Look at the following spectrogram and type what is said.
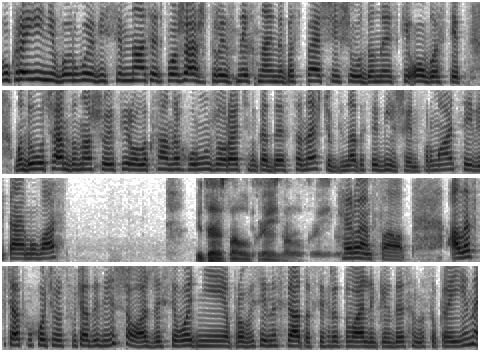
В Україні вирує 18 пожеж, три з них найнебезпечніші у Донецькій області. Ми долучаємо до нашого ефіру Олександра Хорунжого, речника ДСНС, щоб дізнатися більше інформації. Вітаємо вас. Вітаю, слава Україні! Героям слава! Але спочатку хочу розпочати з іншого, адже сьогодні професійне свято всіх рятувальників ДСНС України.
